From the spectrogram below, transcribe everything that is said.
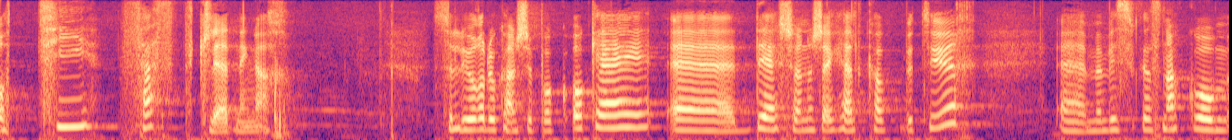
og ti festkledninger. Så Så lurer du kanskje på ok, eh, det skjønner ikke jeg helt hva det betyr. Eh, men hvis vi skal snakke om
